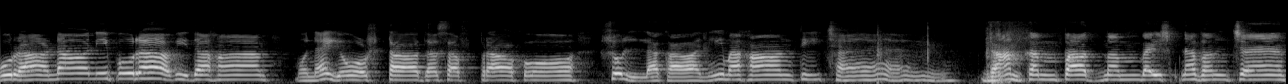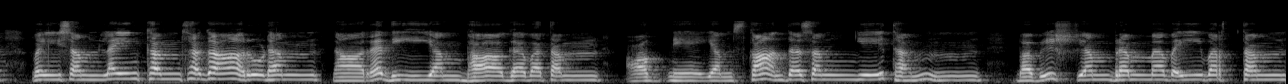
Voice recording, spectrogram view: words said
पुराणानि पुराविदः। मुनयोष्टादशः प्राहो शुल्लकानि महान्ति च। भ्राह्कं पाद्मं वैष्णवं च वैशं लैङ्कं सगारुढं नारदीयं भागवतम् आग्नेयं स्कान्दसंयेतं भविष्यं ब्रह्मवैवर्तं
